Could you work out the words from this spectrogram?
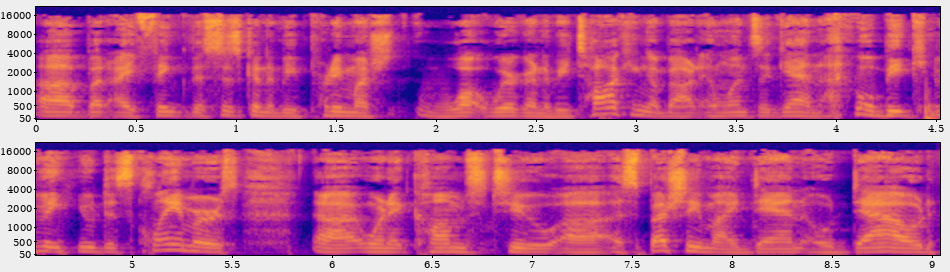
Uh, but I think this is going to be pretty much what we're going to be talking about. And once again, I will be giving you disclaimers uh, when it comes to uh, especially my Dan O'Dowd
